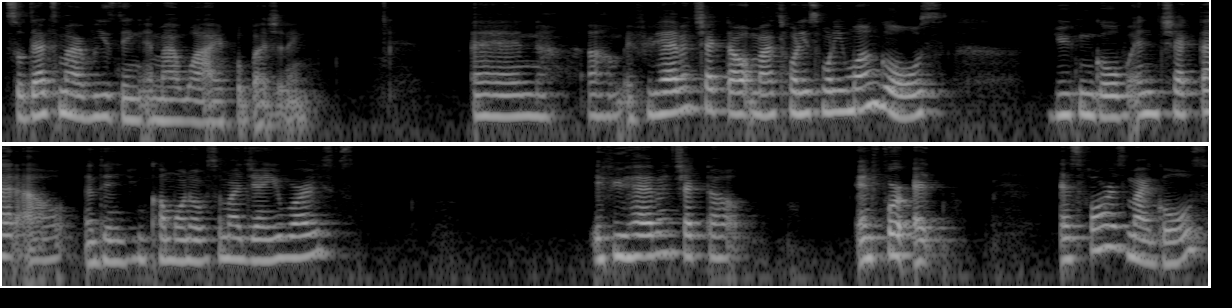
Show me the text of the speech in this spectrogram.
So that's my reason and my why for budgeting. And um, if you haven't checked out my 2021 goals, you can go and check that out. And then you can come on over to my January's. If you haven't checked out, and for as far as my goals,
